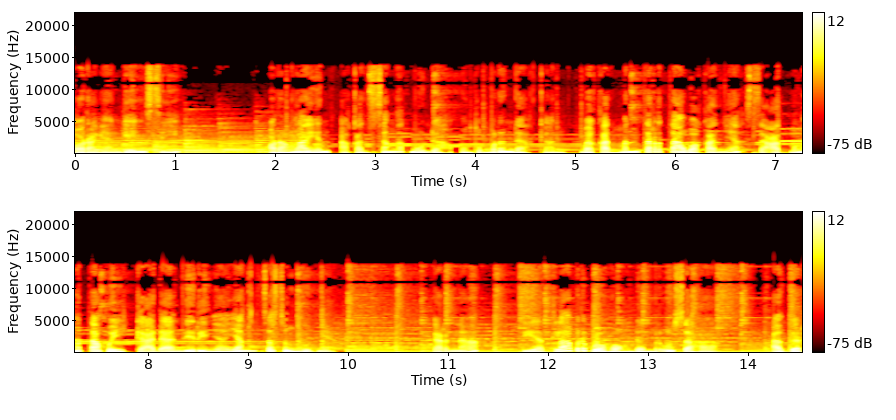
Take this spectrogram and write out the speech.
orang yang gengsi Orang lain akan sangat mudah untuk merendahkan, bahkan mentertawakannya saat mengetahui keadaan dirinya yang sesungguhnya. Karena dia telah berbohong dan berusaha agar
